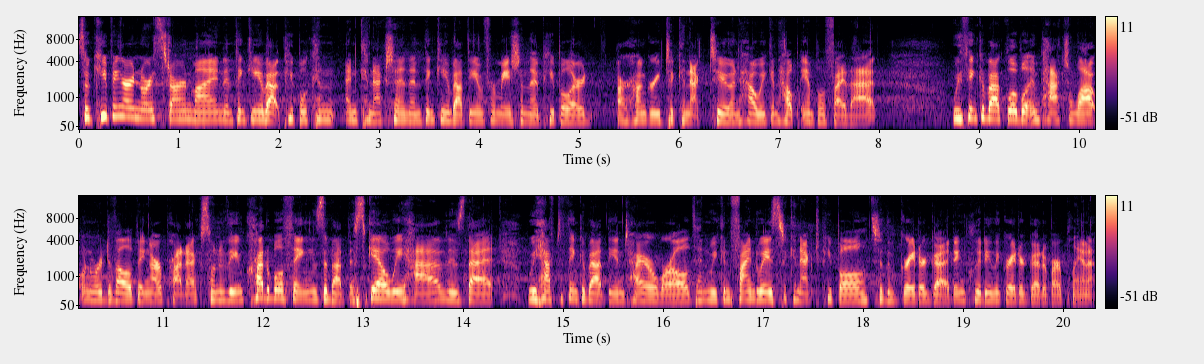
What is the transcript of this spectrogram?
So, keeping our North Star in mind and thinking about people con- and connection and thinking about the information that people are, are hungry to connect to and how we can help amplify that. We think about global impact a lot when we're developing our products. One of the incredible things about the scale we have is that we have to think about the entire world and we can find ways to connect people to the greater good, including the greater good of our planet.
